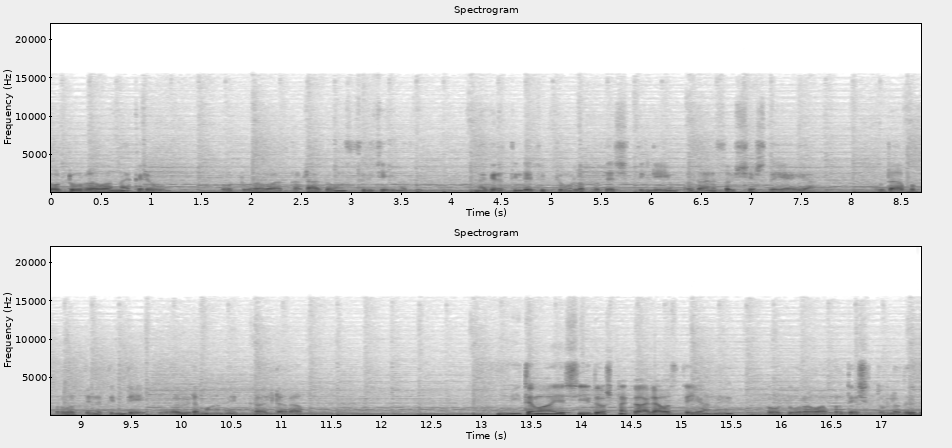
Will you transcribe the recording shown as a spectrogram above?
റോട്ടൂറോവ നഗരവും റോട്ടൂറോവ തടാകവും സ്ഥിതി ചെയ്യുന്നത്. നഗരത്തിന്റെ ചുറ്റുമുള്ള പ്രദേശത്തിന്റെയും പ്രധാന സവിശേഷതയായ ഭൂതാപ പ്രവർത്തനത്തിന്റെ ഉറവിടമാണ് കാൽഡറ. മിതമായ ശീതോഷ്ണ കാലാവസ്ഥയാണ് ടോട്ടുറവ പ്രദേശത്തുള്ളത്.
